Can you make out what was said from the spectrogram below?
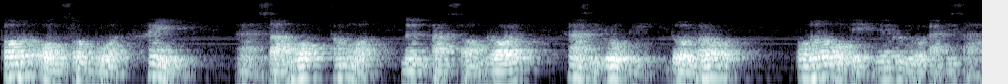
พระพุทธองค์ทรงบวชให้สาวกทั้งหมด1,250รูปนี้โดยพระพระพุทธองค์เองนี่คือประการที่สาม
